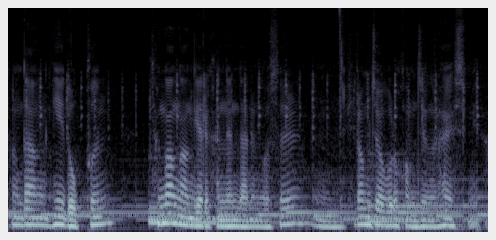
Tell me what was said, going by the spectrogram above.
상당히 높은 상관관계를 갖는다는 것을 음, 실험적으로 검증을 하였습니다.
